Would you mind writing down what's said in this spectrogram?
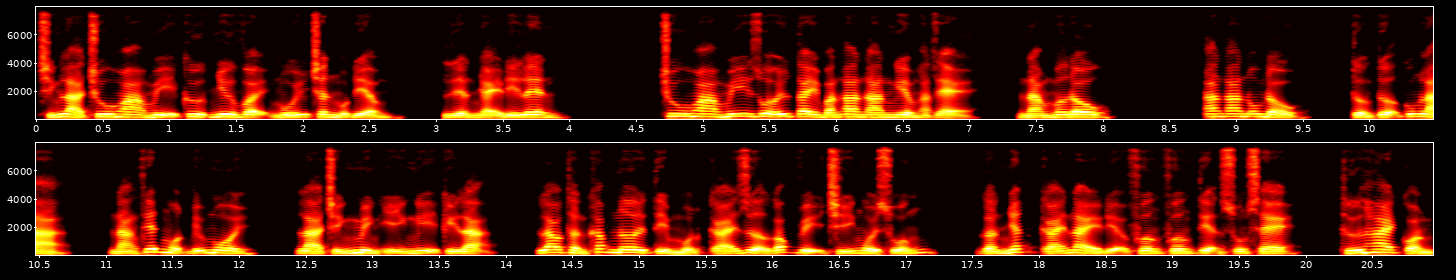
chính là Chu Hoa Mỹ cứ như vậy mũi chân một điểm, liền nhảy đi lên. Chu Hoa Mỹ duỗi tay bắn An An nghiêm hạt rẻ, nằm mơ đâu. An An ôm đầu, tưởng tượng cũng là, nàng thiết một bĩu môi, là chính mình ý nghĩ kỳ lạ, lao thần khắp nơi tìm một cái rửa góc vị trí ngồi xuống, gần nhất cái này địa phương phương tiện xuống xe, thứ hai còn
